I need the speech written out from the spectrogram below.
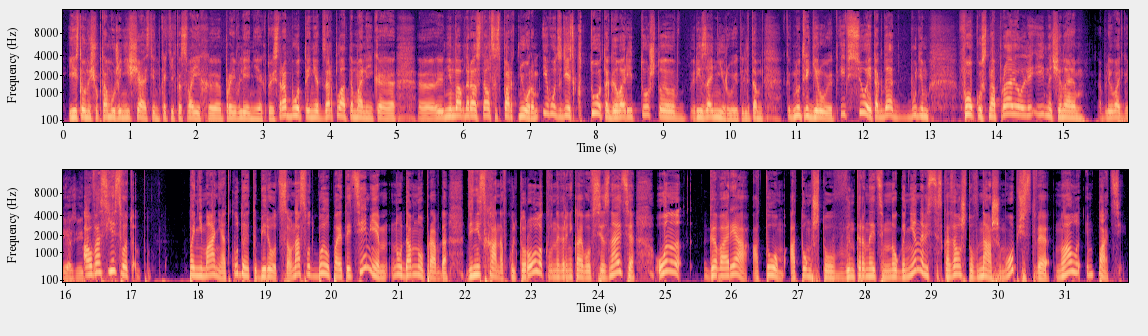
и если он еще к тому же несчастен в каких-то своих э, проявлениях, то есть работы нет, зарплата маленькая, э, недавно расстался с партнером, и вот здесь кто-то говорит то, что резонирует или там, ну, триггирует, и все, и тогда будем фокус направили и начинаем обливать грязью. А у вас есть вот понимание, откуда это берется. У нас вот был по этой теме, ну, давно, правда, Денис Ханов, культуролог, вы наверняка его все знаете, он говоря о том, о том, что в интернете много ненависти, сказал, что в нашем обществе мало эмпатии.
